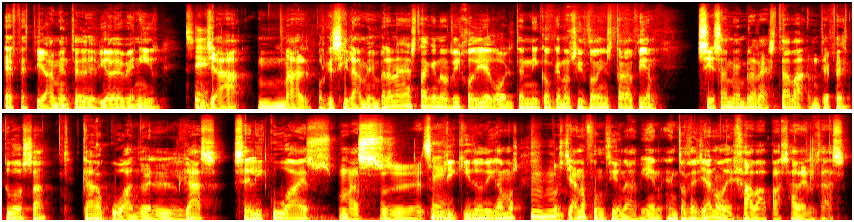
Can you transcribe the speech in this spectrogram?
efectivamente debió de venir Sí. ya mal, porque si la membrana esta que nos dijo Diego, el técnico que nos hizo la instalación, si esa membrana estaba defectuosa, claro, cuando el gas se licúa, es más eh, Sí. líquido, digamos, pues ya no funciona bien. Entonces ya no dejaba pasar el gas.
